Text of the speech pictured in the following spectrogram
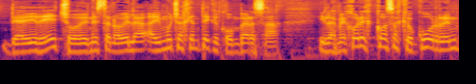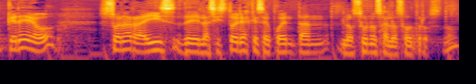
De, de hecho, en esta novela hay mucha gente que conversa y las mejores cosas que ocurren, creo, son a raíz de las historias que se cuentan los unos a los otros, ¿no?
